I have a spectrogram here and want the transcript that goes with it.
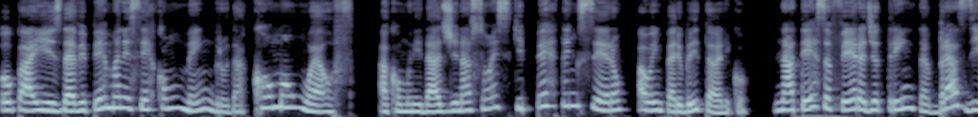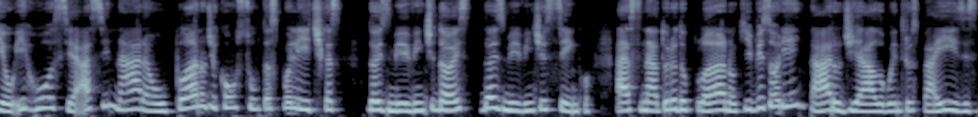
O país deve permanecer como membro da Commonwealth, a comunidade de nações que pertenceram ao Império Britânico. Na terça-feira, dia 30, Brasil e Rússia assinaram o Plano de Consultas Políticas 2022-2025. A assinatura do plano, que visa orientar o diálogo entre os países,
